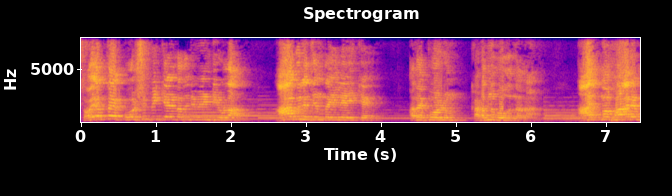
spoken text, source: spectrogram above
സ്വയത്തെ പോഷിപ്പിക്കേണ്ടതിന് വേണ്ടിയുള്ള ആകുല ചിന്തയിലേക്ക് അതെപ്പോഴും കടന്നു പോകുന്നതാണ്. ആത്മഭാരം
